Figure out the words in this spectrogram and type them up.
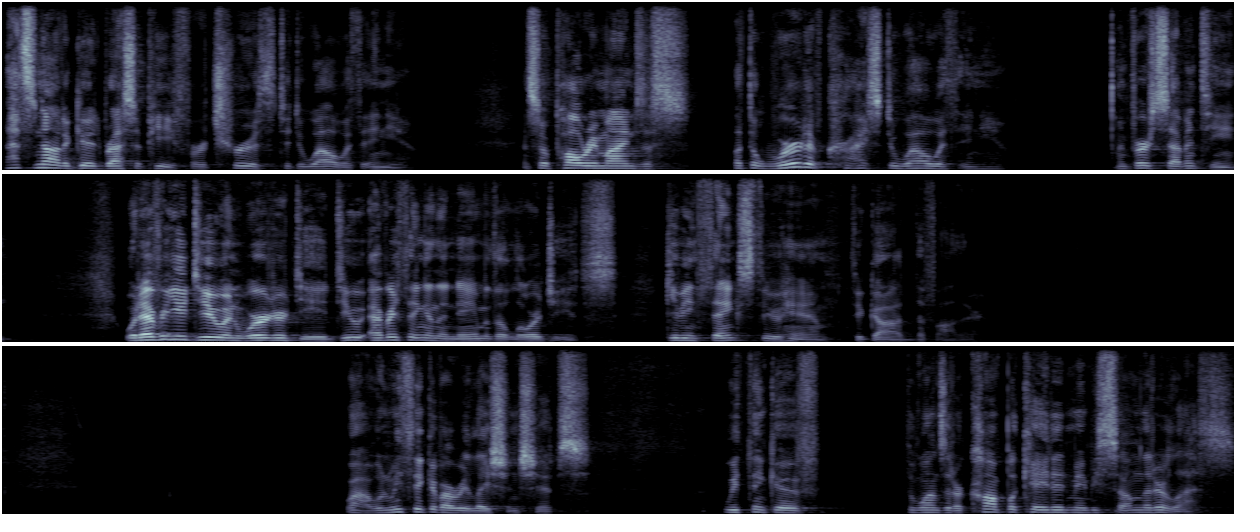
That's not a good recipe for truth to dwell within you. And so Paul reminds us let the word of Christ dwell within you. In verse 17, whatever you do in word or deed, do everything in the name of the Lord Jesus, giving thanks through him to God the Father. Wow, when we think of our relationships, we think of the ones that are complicated, maybe some that are less.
